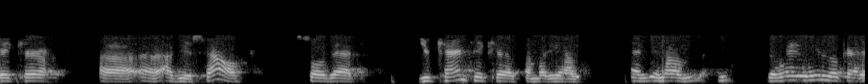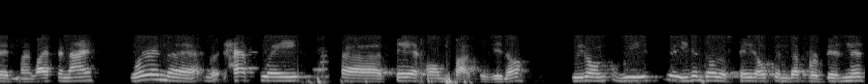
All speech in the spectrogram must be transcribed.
take care uh, of yourself, so that you can take care of somebody else. And you know, the way we look at it, my wife and I, we're in the halfway uh, stay-at-home process. You know, we don't we even though the state opened up for business,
